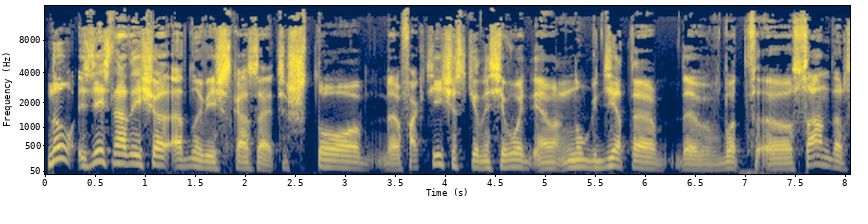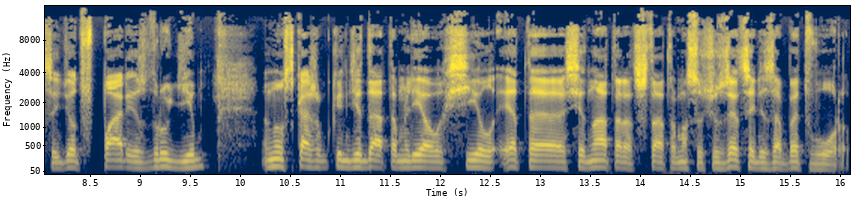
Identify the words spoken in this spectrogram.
Ну, здесь надо еще одну вещь сказать, что э, фактически на сегодня, э, ну, где-то э, вот Сандерс идет в паре с другим, ну, скажем, кандидатом левых сил, это сенатор от штата Массачусетс Элизабет Уоррен.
